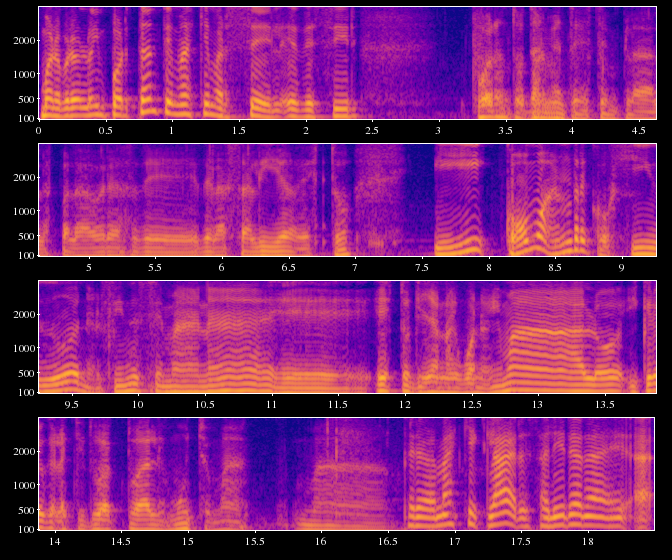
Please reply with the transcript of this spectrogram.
bueno, pero lo importante más que Marcel es decir, fueron totalmente destempladas las palabras de, de la salida de esto. Y cómo han recogido en el fin de semana eh, esto que ya no hay bueno y malo, y creo que la actitud actual es mucho más, más Pero además que, claro, salir a, a-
